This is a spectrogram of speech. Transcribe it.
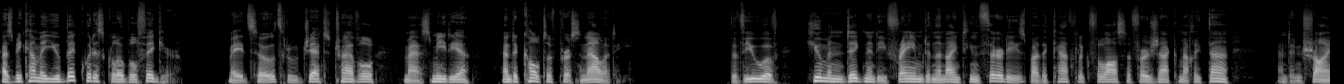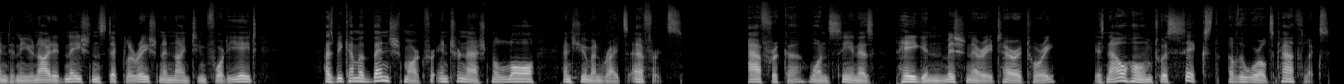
has become a ubiquitous global figure, made so through jet travel, mass media, and a cult of personality. The view of human dignity framed in the 1930s by the Catholic philosopher Jacques Maritain and enshrined in a United Nations declaration in 1948 has become a benchmark for international law and human rights efforts. Africa, once seen as pagan missionary territory, is now home to a sixth of the world's Catholics,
